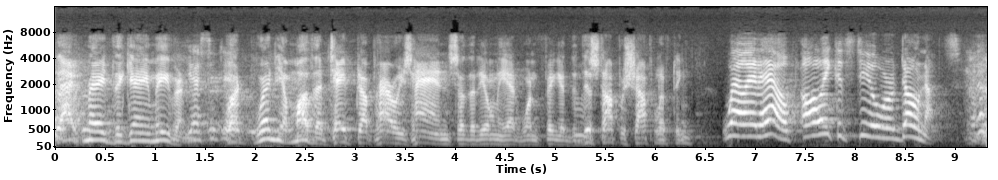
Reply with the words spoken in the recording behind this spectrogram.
That made the game even. Yes, it did. But when your mother taped up Harry's hand so that he only had one finger, did this stop his shoplifting? well, it helped. All he could steal were donuts. Harry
